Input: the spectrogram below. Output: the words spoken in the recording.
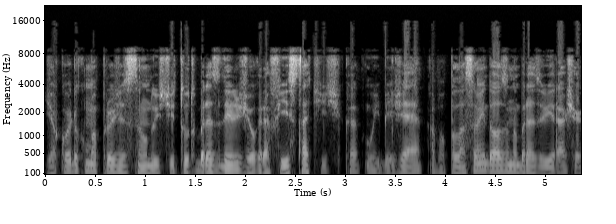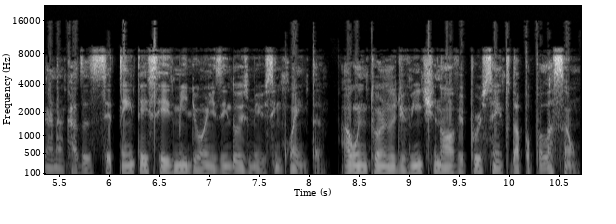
De acordo com uma projeção do Instituto Brasileiro de Geografia e Estatística, o IBGE, a população idosa no Brasil irá chegar na casa de 76 milhões em 2050, algo em torno de 29% da população.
